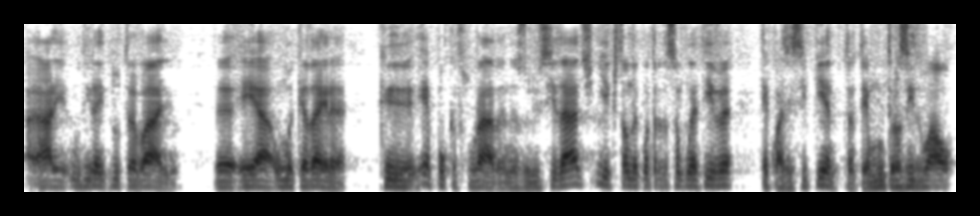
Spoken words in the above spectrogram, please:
a área, o direito do trabalho é uma cadeira que é pouco aflorada nas universidades e a questão da contratação coletiva é quase incipiente, portanto é muito residual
